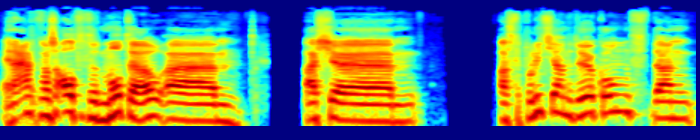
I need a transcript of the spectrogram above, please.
En eigenlijk was altijd het motto: uh, als, je, als de politie aan de deur komt, dan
